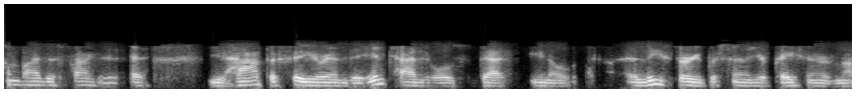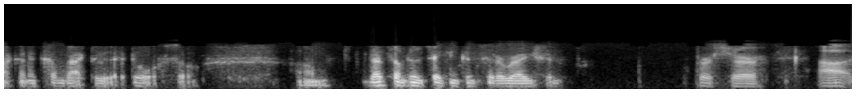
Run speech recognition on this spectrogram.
come by this practice." You have to figure in the intangibles that you know at least thirty percent of your patients are not going to come back through that door. So um, that's something to take in consideration. For sure. Uh,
